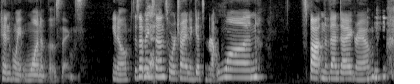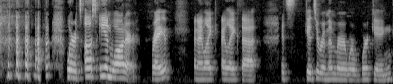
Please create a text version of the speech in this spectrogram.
pinpoint one of those things. You know? Does that make yeah. sense? We're trying to get to that one spot in the venn diagram where it's us and water right? And i like i like that. It's good to remember we're working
